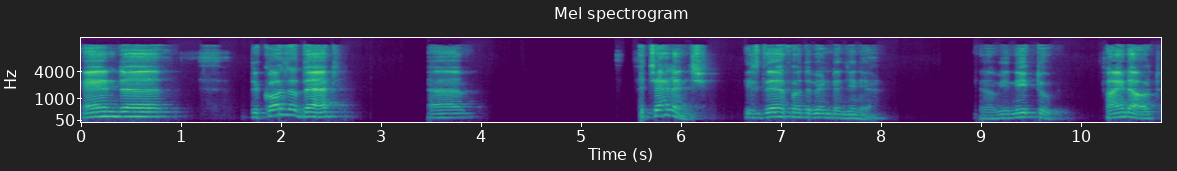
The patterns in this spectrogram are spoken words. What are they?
And uh, because of that, uh, a challenge is there for the wind engineer. You know, we need to find out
